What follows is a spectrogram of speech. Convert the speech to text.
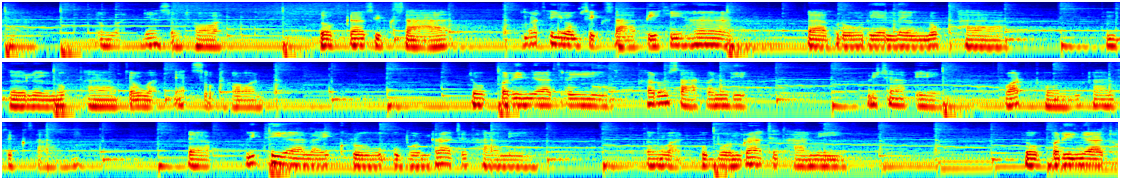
ทา จังหวัดยะโสธร จบการศึกษา มัธยมศึกษาปีที่ 5 จากโรงเรียนเลืองนกทา อำเภอเลืองนกทาจังหวัดยะโสธร จบปริญญาตรีครุศาสตร์บัณฑิต วิชาเอก วัดผลการศึกษา จากวิทยาลัยครูอุบลราชธานี จังหวัดอุบลราชธานี จบปริญญาโท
